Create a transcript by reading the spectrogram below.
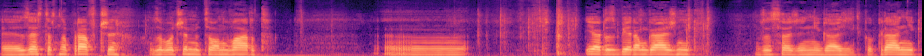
E, Zestaw naprawczy, zobaczymy co on wart. E, Ja rozbieram gaźnik, w zasadzie nie gaźnik, tylko kranik.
